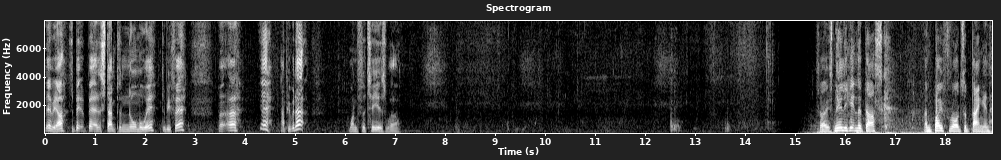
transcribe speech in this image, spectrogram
there we are. It's a bit better to stamp than normal here, to be fair. But uh, yeah, happy with that. One for tea as well. So it's nearly getting the dusk and both rods are banging.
